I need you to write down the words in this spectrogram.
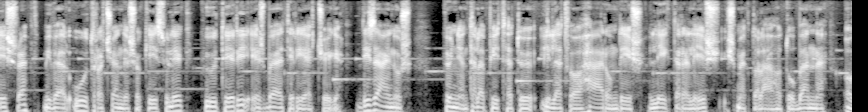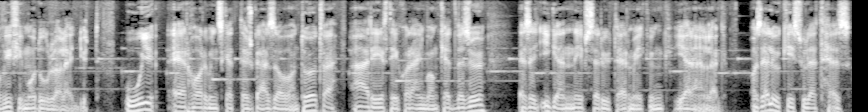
beépítésre, mivel ultra csendes a készülék, kültéri és beltéri egysége. Dizájnos, könnyen telepíthető, illetve a 3D-s légterelés is megtalálható benne a Wi-Fi modullal együtt. Új R32-es gázzal van töltve, árértékarányban kedvező, ez egy igen népszerű termékünk jelenleg. Az előkészülethez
